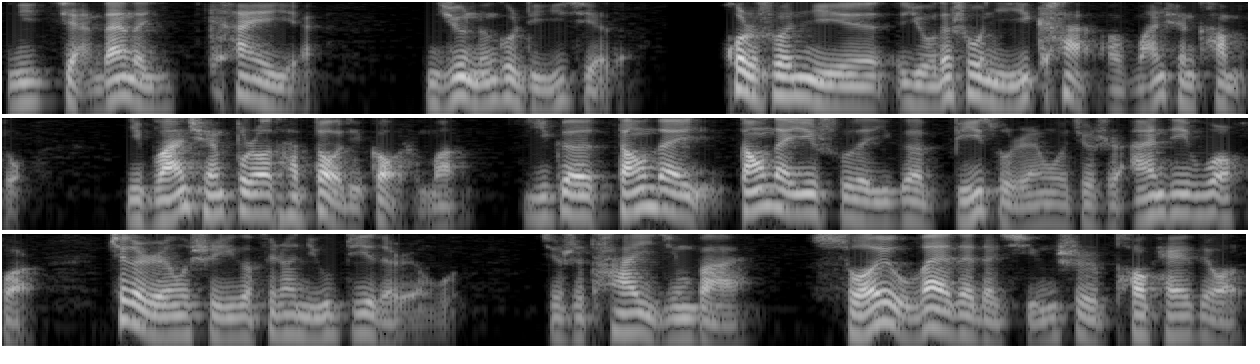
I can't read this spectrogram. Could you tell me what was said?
你简单的看一眼你就能够理解的，或者说你有的时候你一看啊完全看不懂，你完全不知道它到底搞什么。一个当代当代艺术的一个鼻祖人物就是安迪沃霍尔，这个人物是一个非常牛逼的人物，就是他已经把所有外在的形式抛开掉了，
